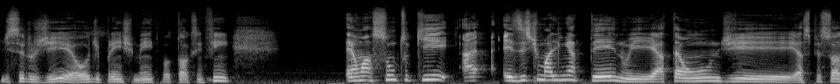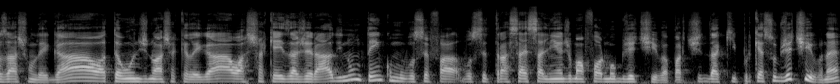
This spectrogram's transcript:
de cirurgia ou de preenchimento, botox, enfim, é um assunto que a- existe uma linha tênue até onde as pessoas acham legal, até onde não acha que é legal, acha que é exagerado, e não tem como você, você traçar essa linha de uma forma objetiva, a partir daqui, porque é subjetivo, né?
